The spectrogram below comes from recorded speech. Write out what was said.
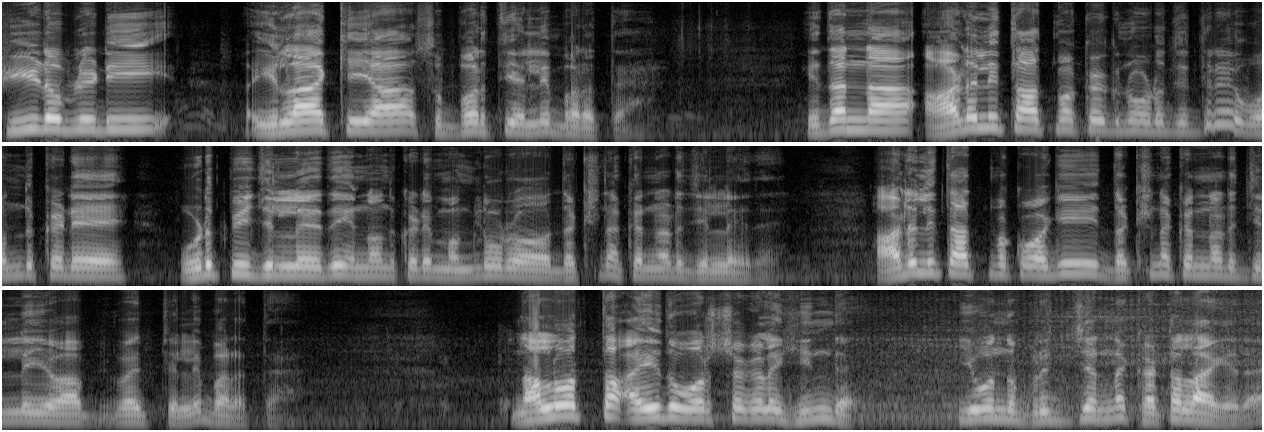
ಪಿ ಡಬ್ಲ್ಯೂ ಡಿ ಇಲಾಖೆಯ ಸುಬ್ಬರ್ತಿಯಲ್ಲಿ ಬರುತ್ತೆ. ಇದನ್ನು ಆಡಳಿತಾತ್ಮಕವಾಗಿ ನೋಡೋದಿದ್ದರೆ ಒಂದು ಕಡೆ ಉಡುಪಿ ಜಿಲ್ಲೆ ಇದೆ, ಇನ್ನೊಂದು ಕಡೆ ಮಂಗಳೂರು, ದಕ್ಷಿಣ ಕನ್ನಡ ಜಿಲ್ಲೆ ಇದೆ. ಆಡಳಿತಾತ್ಮಕವಾಗಿ ದಕ್ಷಿಣ ಕನ್ನಡ ಜಿಲ್ಲೆಯ ವ್ಯಾಪ್ತಿಯಲ್ಲಿ ಬರುತ್ತೆ. ನಲವತ್ತ ಐದು ವರ್ಷಗಳ ಹಿಂದೆ ಈ ಒಂದು ಬ್ರಿಡ್ಜನ್ನು ಕಟ್ಟಲಾಗಿದೆ.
